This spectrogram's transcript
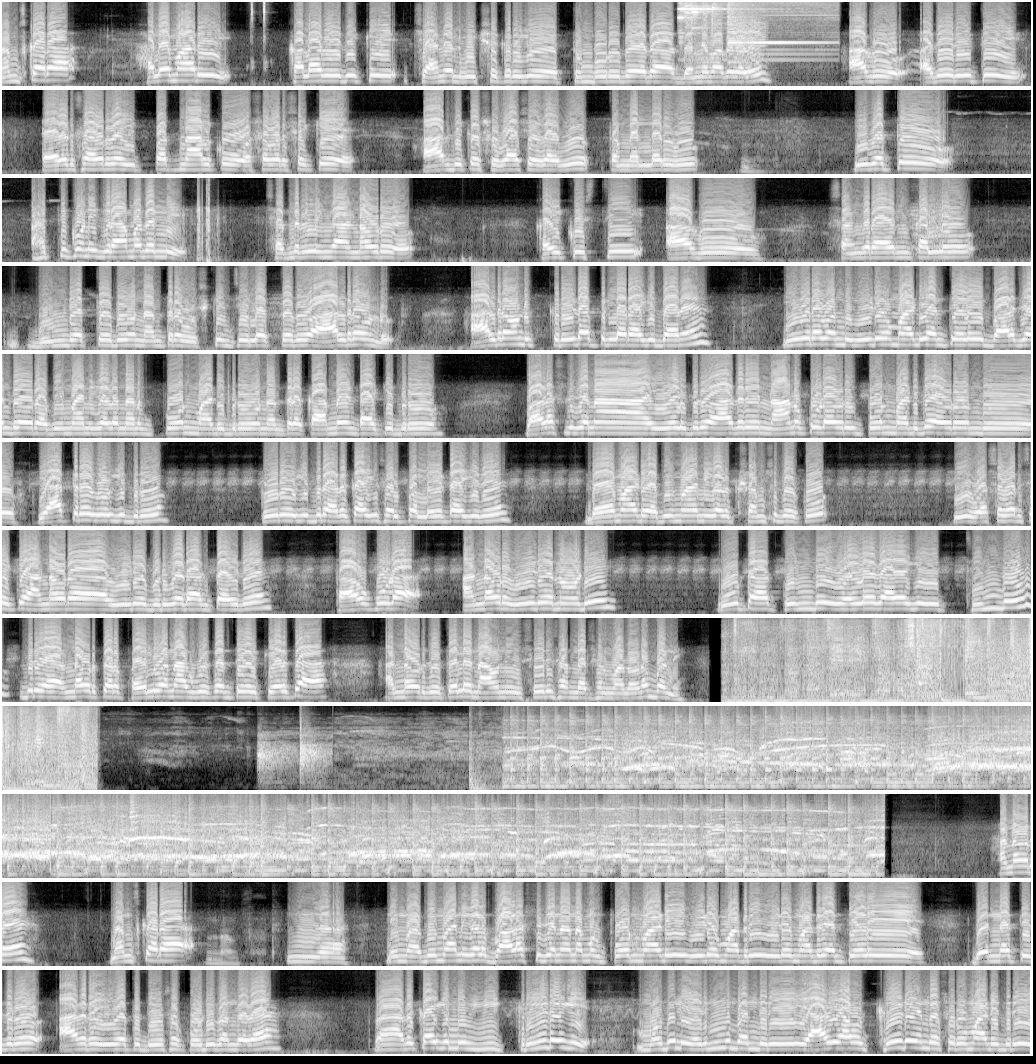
ನಮಸ್ಕಾರ. ಹಲೆಮಾರಿ ಕಲಾವೇದಿಕೆ ಚಾನೆಲ್ ವೀಕ್ಷಕರಿಗೆ ತುಂಬು ಹೃದಯದ ಧನ್ಯವಾದಗಳು. ಹಾಗೂ ಅದೇ ರೀತಿ ಎರಡು ಸಾವಿರದ ಇಪ್ಪತ್ನಾಲ್ಕು ಹೊಸ ವರ್ಷಕ್ಕೆ ಹಾರ್ದಿಕ ಶುಭಾಶಯಗಳು ತಮ್ಮೆಲ್ಲರಿಗೂ. ಇವತ್ತು ಹತ್ತಿಕೋಣಿ ಗ್ರಾಮದಲ್ಲಿ ಚಂದ್ರಲಿಂಗ ಅಣ್ಣವರು ಕೈಕುಸ್ತಿ ಹಾಗೂ ಸಂಗ್ರಾಯನ ಕಲ್ಲು ಗುಂಡೆತ್ತೋದು ನಂತರ ಉಸ್ಕಿನ ಚೀಲ ಎತ್ತೋದು ಆಲ್ರೌಂಡ್ ಆಲ್ರೌಂಡ್ ಕ್ರೀಡಾ ಪಿಲ್ಲರ್ ಆಗಿದ್ದಾನೆ. ಇವರ ಒಂದು ವಿಡಿಯೋ ಮಾಡಿ ಅಂತೇಳಿ ಭಾಳ ಜನರು ಅವ್ರ ಅಭಿಮಾನಿಗಳು ನನಗೆ ಫೋನ್ ಮಾಡಿದ್ರು, ನಂತರ ಕಾಮೆಂಟ್ ಹಾಕಿದ್ರು. ಭಾಳಷ್ಟು ಜನ ಹೇಳಿದ್ರು, ಆದರೆ ನಾನು ಕೂಡ ಅವ್ರಿಗೆ ಫೋನ್ ಮಾಡಿದೆ. ಅವರೊಂದು ಯಾತ್ರೆಗೆ ಹೋಗಿದ್ರು ಟೂರ್ ಹೋಗಿದ್ರು, ಅದಕ್ಕಾಗಿ ಸ್ವಲ್ಪ ಲೇಟ್ ಆಗಿದೆ. ದಯಮಾಡಿ ಅಭಿಮಾನಿಗಳು ಕ್ಷಮಿಸಬೇಕು. ಈ ಹೊಸ ವರ್ಷಕ್ಕೆ ಅಣ್ಣವರ ವಿಡಿಯೋ ಬಿಡುಗಡೆ ಆಗ್ತಾ ಇದೆ. ತಾವು ಕೂಡ ಅಣ್ಣವರ ವಿಡಿಯೋ ನೋಡಿ, ಊಟ, ತಿಂಡಿ ಒಳ್ಳೆಯದಾಗಿ ತಿಂದು, ಅಂದರೆ ಅಣ್ಣವ್ರ ಥರ ಪೈಲ್ವಾನ್ ಆಗ್ಬೇಕಂತೇಳಿ ಕೇಳ್ತಾ ಅಣ್ಣವ್ರ ಜೊತೆಲೆ ನಾವು ನೀವು ಸೇರಿ ಸಂದರ್ಶನ ಮಾಡೋಣ ಬನ್ನಿ. ಅಣ್ಣವ್ರೆ ನಮಸ್ಕಾರ. ನಮಸ್ಕಾರ. ನಿಮ್ಮ ಅಭಿಮಾನಿಗಳು ಬಹಳಷ್ಟು ಜನ ನಮಗೆ ಫೋನ್ ಮಾಡಿ ವಿಡಿಯೋ ಮಾಡ್ರಿ ವಿಡಿಯೋ ಮಾಡ್ರಿ ಅಂತೇಳಿ ಬೆನ್ನತ್ತಿದ್ರು ಆದರೆ ಇವತ್ತು ದಿವಸ ಕೂಡಿ ಬಂದದ. ಅದಕ್ಕಾಗಿ ನೀವು ಈ ಕ್ರೀಡೆಗೆ ಮೊದಲು ಎಲ್ಲಿ ಬಂದಿರಿ ಯಾವ ಯಾವ ಕ್ರೀಡೆಯಿಂದ ಶುರು ಮಾಡಿದ್ರಿ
